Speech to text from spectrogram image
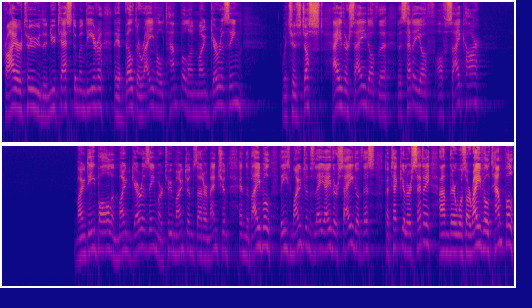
prior to the New Testament era, they had built a rival temple on Mount Gerizim, which is just either side of the, the city of, of Sychar. Mount Ebal and Mount Gerizim are two mountains that are mentioned in the Bible. These mountains lay either side of this particular city, and there was a rival temple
